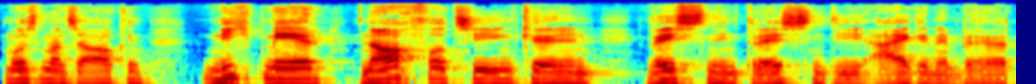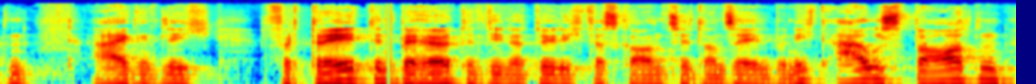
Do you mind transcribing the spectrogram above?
muss man sagen, nicht mehr nachvollziehen können, wessen Interessen die eigenen Behörden eigentlich vertreten. Behörden, die natürlich das Ganze dann selber nicht ausbaden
